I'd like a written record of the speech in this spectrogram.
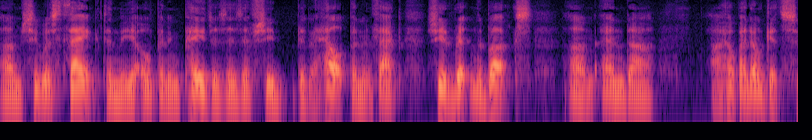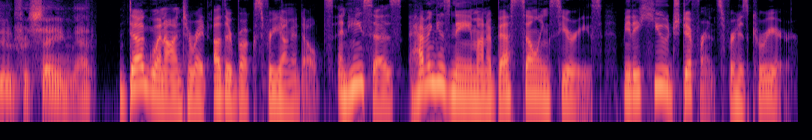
Um, she was thanked in the opening pages as if she'd been a help, and in fact, she had written the books. Um, and uh, I hope I don't get sued for saying that. Doug went on to write other books for young adults, and he says having his name on a best selling series made a huge difference for his career.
